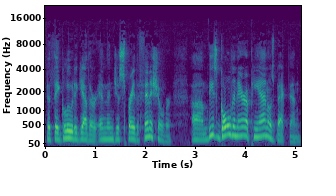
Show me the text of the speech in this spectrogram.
that they glue together and then just spray the finish over. Um, these golden era pianos back then,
